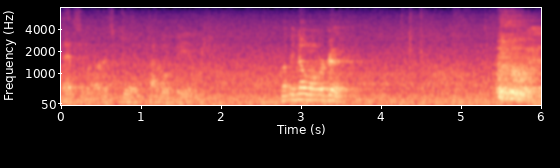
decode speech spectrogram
That's about as good probably. Let me know when we're good. Good.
